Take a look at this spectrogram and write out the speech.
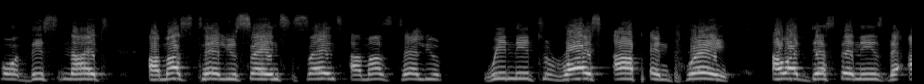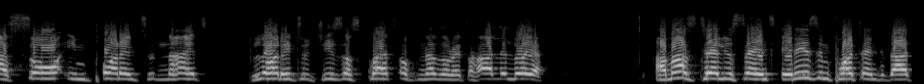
for this night. I must tell you, saints, saints, I must tell you, we need to rise up and pray. Our destinies, they are so important tonight. Glory to Jesus Christ of Nazareth. Hallelujah. I must tell you, saints, it is important that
